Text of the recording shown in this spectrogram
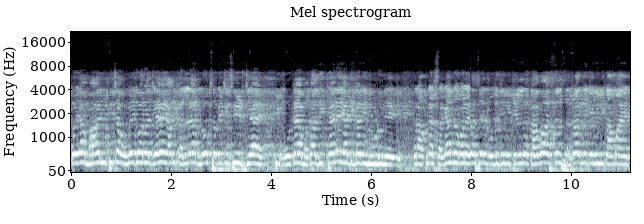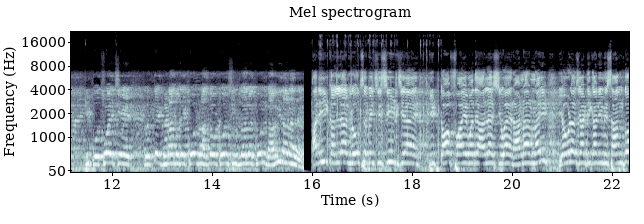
तो या महायुतीच्या उमेदवारा जे आहे आणि कल्याण लोकसभेची सीट जी आहे ही मोठ्या मताधिक्याने या ठिकाणी निवडून येईल. तर आपल्या सगळ्यांना मला असेल मोदीजींनी केलेलं कामं असतील सरकारने केलेली कामं आहेत ही पोचवायची आहेत. प्रत्येक घरामध्ये कोण राहतो कोण सीट झालं कोण गावी जाणार आहे? आणि ही कल्याण लोकसभेची सीट जी आहे ही टॉप फायमध्ये आल्याशिवाय राहणार नाही. एवढंच या ठिकाणी मी सांगतो.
